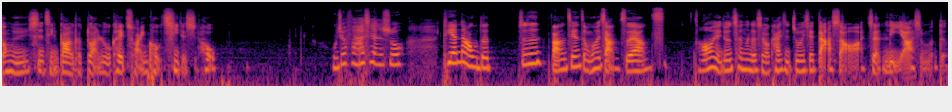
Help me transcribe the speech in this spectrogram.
终于事情告一个段落，可以喘一口气的时候，我就发现说：“天哪，我的就是房间怎么会长这样子？”然后也就趁那个时候开始做一些打扫啊、整理啊什么的，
